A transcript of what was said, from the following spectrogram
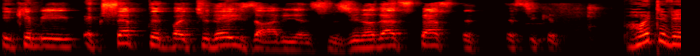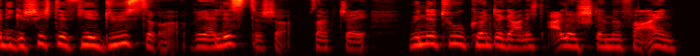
it can be accepted by today's audiences. You know, that's that's the, the secret. Heute wäre die Geschichte viel düsterer, realistischer, sagt Jay. Winnetou könnte gar nicht alle Stämme vereinen.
